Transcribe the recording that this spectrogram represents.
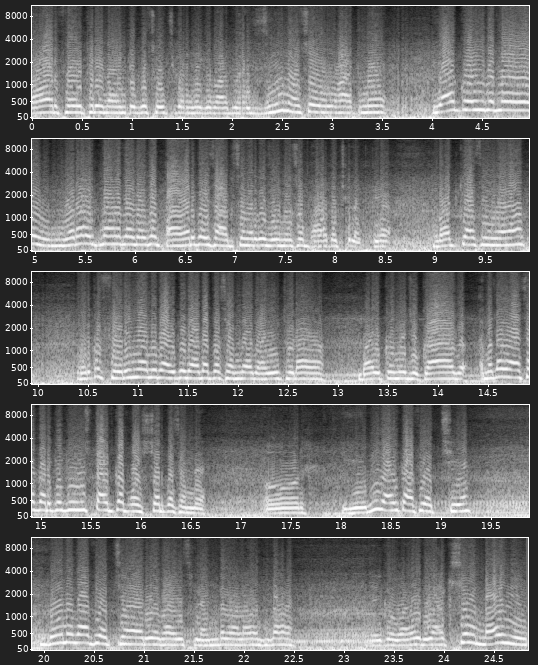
और फिर 390 को स्विच करने के बाद भाई जी नौ सौ हाथ में। या कोई मतलब मेरा इतना मतलब देखो पावर के हिसाब से मेरे को जी नौ सौ बहुत अच्छी लगती है। बात क्या सीन है ना? मेरे को फेरिंग वाली बाइक ज़्यादा पसंद है भाई, थोड़ा बाइकों में झुकाव मतलब ऐसा करके कि उस टाइप का पोस्चर पसंद है। और ये भी भाई काफ़ी अच्छी है। दोनों काफ़ी अच्छे आ रही है भाई स्प्लेंडर वाला बंदा। देखो भाई रिएक्शन भाई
